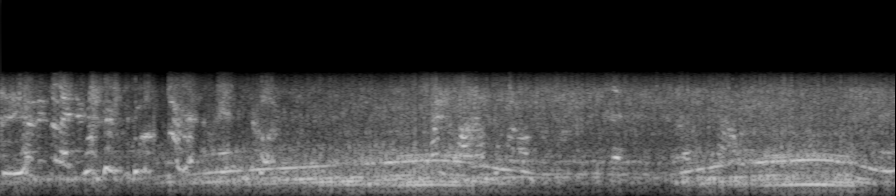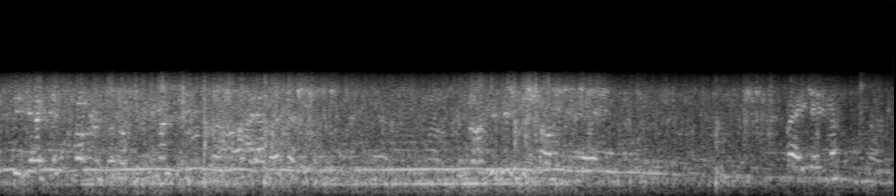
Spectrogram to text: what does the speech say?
Dito lang yun. Ay, parang sumunod. Sige, kasi pa rin ito. Kaya ba siya? Bakit ito siya? Bakit ito siya?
